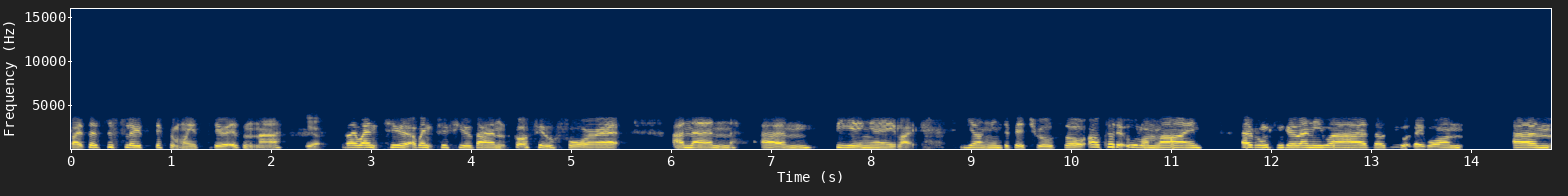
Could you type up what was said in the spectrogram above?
like there's just loads of different ways to do it, isn't there? Yeah. So I went to I went to a few events, got a feel for it, and then um, being a like young individual, thought I'll put it all online. Everyone can go anywhere. They'll do what they want. Um,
